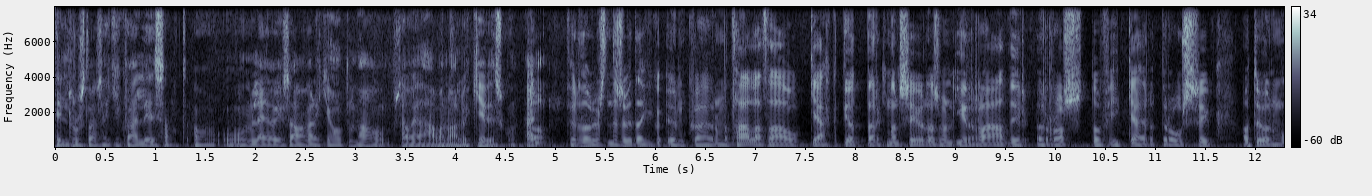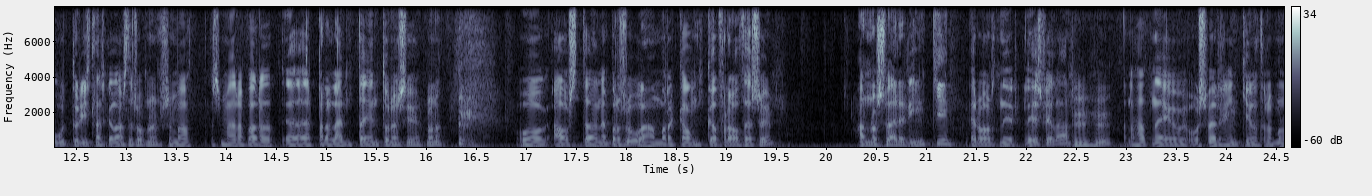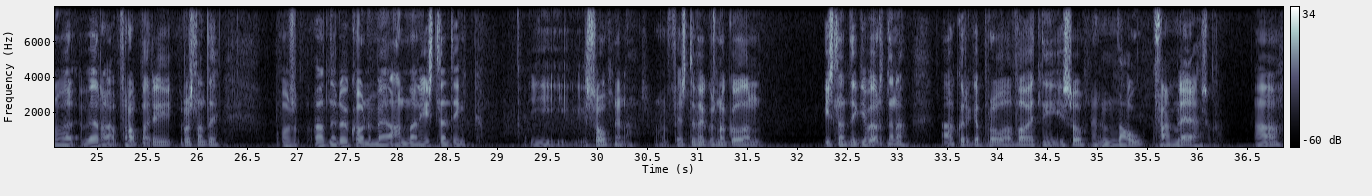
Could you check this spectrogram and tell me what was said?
til Rússlands ekki hvað liðsamt og, og um leið og ég sá að hann var ekki í hópnum þá sá ég að það var nú alveg gefið sko. Já, fyrir þá hlustandi sem við ekki um hvað við erum að tala þá gekk Björn Bergmann Sigurðarsson í raðir Rostov í gæðir og dróð sig á dögunum út úr íslenska landstæðsóknum sem, að- sem er að fara, eða er bara að lenda í Indonésiu núna. Og ástæðan er bara svo að hann var að ganga frá þessu. Hann og Sverrir Ingi eru orðnir liðsfélagar. Mhm. þannig að þarna eigum við, og Sverrir Ingi er náttúrulega búin að vera- frábær í Rúslandi og þarna eru við konum með annan Íslanding í, í sóknina. Svona fyrstu fengur svona góðan Íslanding í vörnina akkur ekki að prófa að fá einni í sóknina? Nákvæmlega sko. Já,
